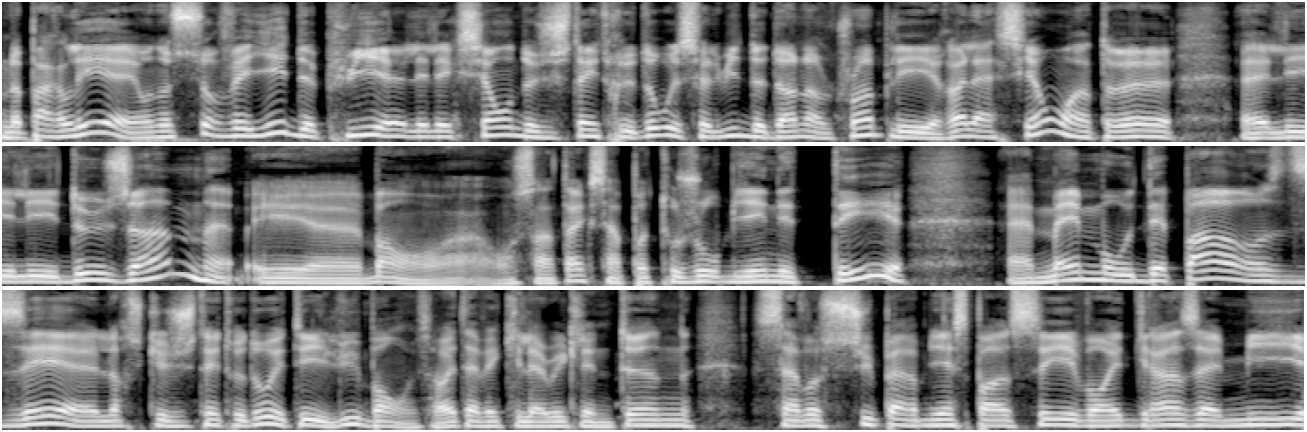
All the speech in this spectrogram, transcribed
On a parlé, euh, on a surveillé depuis euh, l'élection de Justin Trudeau et celui de Donald Trump les relations entre euh, les, deux hommes. Et bon, on s'entend que ça n'a pas toujours bien été. même au départ, on se disait, lorsque Justin Trudeau a été élu, bon, ça va être avec Hillary Clinton, ça va super bien se passer, ils vont être grands amis,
